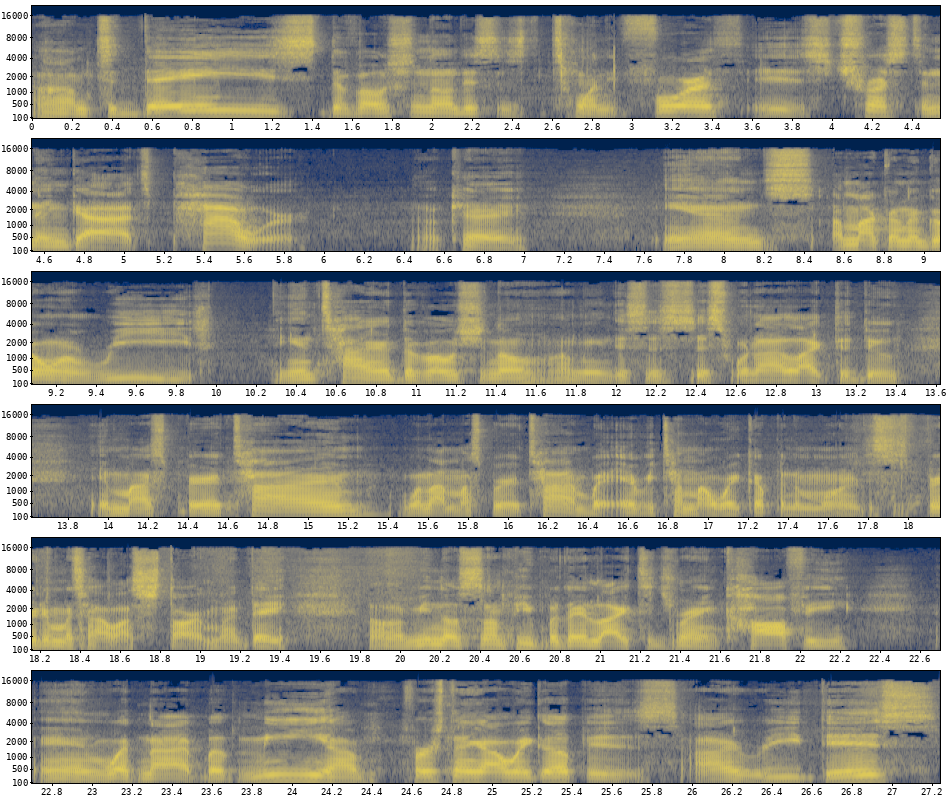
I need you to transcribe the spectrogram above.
Um, today's devotional, this is the 24th, is trusting in God's power, okay? And I'm not going to go and read the entire devotional. I mean, this is just what I like to do in my spare time. Well, not my spare time, but every time I wake up in the morning, this is pretty much how I start my day. Um, you know, some people, they like to drink coffee and whatnot. But me, I, first thing I wake up is I read this,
